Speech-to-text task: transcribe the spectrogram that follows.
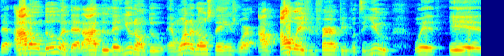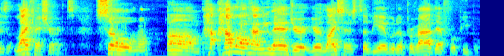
that I don't do and that I do that you don't do. And one of those things where I'm always referring people to you with is life insurance. So, mm-hmm. um, h- how long have you had your, your license to be able to provide that for people?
